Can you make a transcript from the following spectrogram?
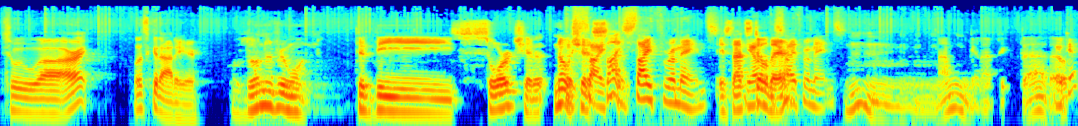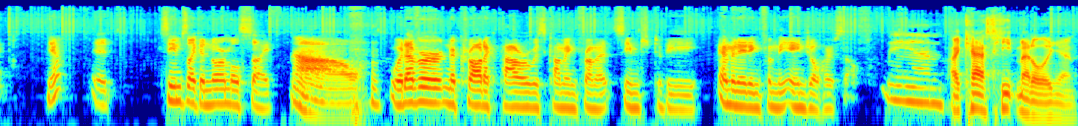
So, uh, all right. Let's get out of here. Well done, everyone. Did the sword shit? A, no, The it shit a scythe, the scythe. scythe remains. Is that Yep, still the there? scythe remains. Hmm, I'm gonna pick that up. Okay. Yeah. It seems like a normal scythe. Oh, Whatever necrotic power was coming from it seemed to be emanating from the angel herself. man. I cast Heat Metal again.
